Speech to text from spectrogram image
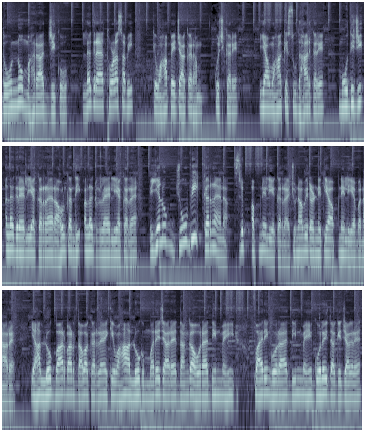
दोनों महाराज जी को लग रहा है थोड़ा सा भी कि वहाँ पे जाकर हम कुछ करें। या वहाँ के सुधार करें। मोदी जी अलग रैलियाँ कर रहा है, राहुल गांधी अलग रैलियाँ कर रहे हैं। ये लोग जो भी कर रहे हैं ना, सिर्फ़ अपने लिए कर रहे हैं। चुनावी रणनीतियाँ अपने लिए बना रहे हैं। यहाँ लोग बार बार दावा कर रहे हैं कि वहाँ लोग मरे जा रहे हैं, दंगा हो रहा है, दिन में ही फायरिंग हो रहा है, दिन में ही गोले दागे जा रहे हैं।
